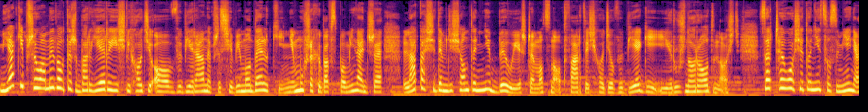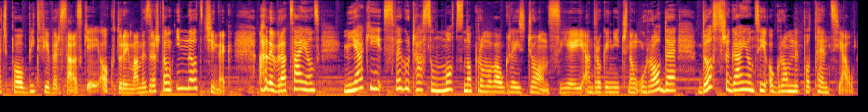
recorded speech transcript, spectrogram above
Miyaki przełamywał też bariery, jeśli chodzi o wybierane przez siebie modelki. Nie muszę chyba wspominać, że lata 70. nie były jeszcze mocno otwarte, jeśli chodzi o wybiegi i różnorodność. Zaczęło się to nieco zmieniać po bitwie wersalskiej, o której mamy zresztą inny odcinek. Ale wracając, Miyaki swego czasu mocno promował Grace Jones, jej androgeniczną urodę, dostrzegając jej ogromny potencjał –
